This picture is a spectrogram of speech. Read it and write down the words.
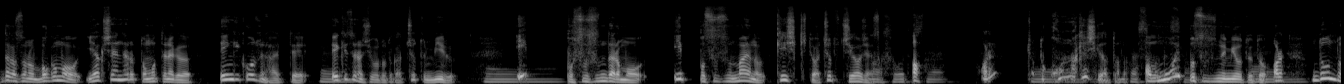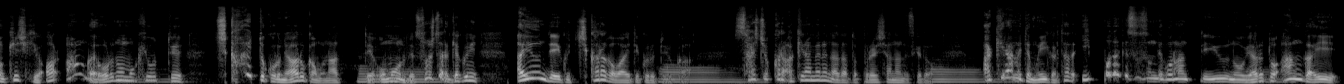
だからその僕も役者になると思ってないけど演技コースに入ってエキストラの仕事とかちょっと見る。一歩進んだらもう一歩進む前の景色とはちょっと違うじゃないですか。ああれ？ちょっとこんな景色だったんだ。あもう一歩進んでみようというとあれどん。どん景色があれ案外俺の目標って近いところにあるかもなって思うのでそしたら逆に歩んでいく力が湧いてくるというか最初から諦めるなだとプレッシャーなんですけど諦めてもいいからただ一歩だけ進んでごらんっていうのをやると案外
